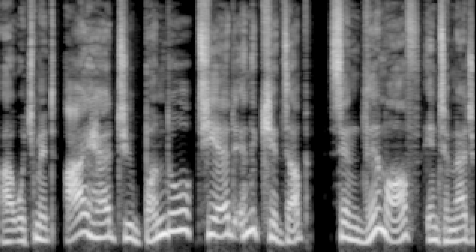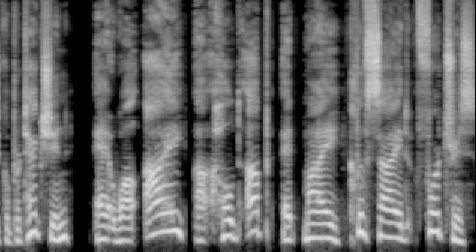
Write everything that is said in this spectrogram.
uh, which meant I had to bundle Tied and the kids up, send them off into magical protection, and while I uh, hold up at my cliffside fortress,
